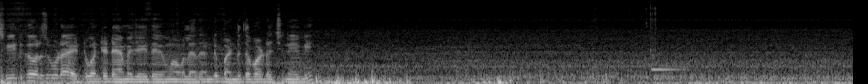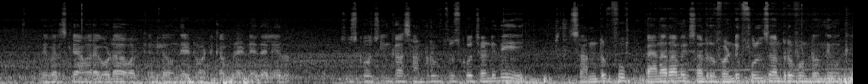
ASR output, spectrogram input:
సీట్ కవర్స్ కూడా ఎటువంటి డ్యామేజ్ అయితే ఏమీ అవ్వలేదండి. బండితో పాటు వచ్చినవి. రివర్స్ కెమెరా కూడా వర్కింగ్లో ఉంది. ఎటువంటి కంప్లైంట్ అయితే లేదు. చూసుకోవచ్చు. ఇంకా సన్ రూఫ్ చూసుకోవచ్చు అండి. ఇది sun roof panoramic sun roof అండి. ఫుల్ సన్ రూఫ్ ఉంటుంది. మీకు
